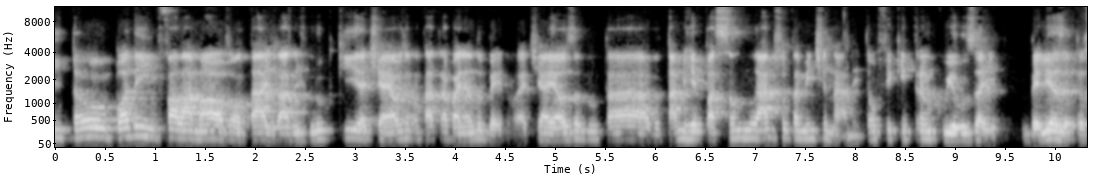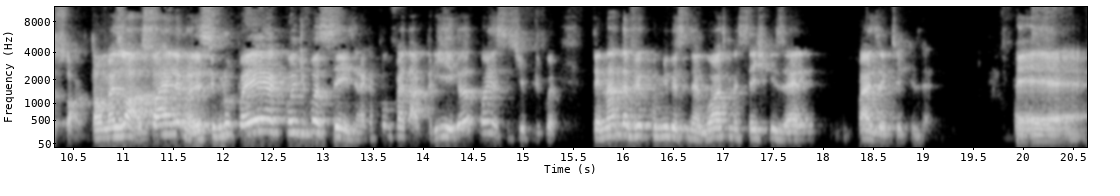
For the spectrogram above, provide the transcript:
Então, podem falar mal à vontade lá nos grupos que a tia Elza não está trabalhando bem. A tia Elza não está não tá me repassando absolutamente nada. Então, fiquem tranquilos aí. Beleza, pessoal? Então, mas ó, só relembrando, esse grupo aí é coisa de vocês, né? Daqui a pouco vai dar briga, eu conheço esse tipo de coisa. Tem nada a ver comigo esse negócio, mas se vocês quiserem, faz aí o que vocês quiserem. É...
